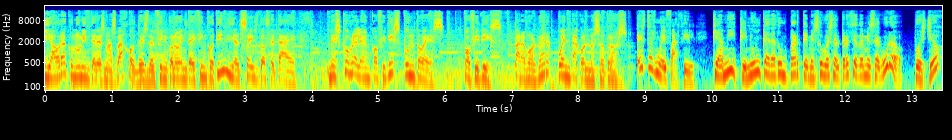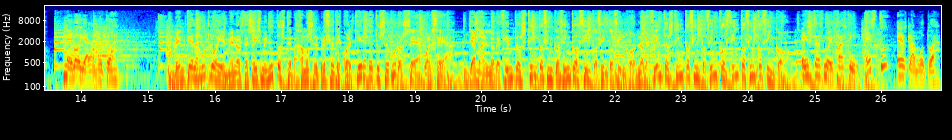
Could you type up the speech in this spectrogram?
y ahora con un interés más bajo desde el 595 TIN y el 612 TAE. Descúbrelo en cofidis.es. Cofidis, para volver cuenta con nosotros. Esto es muy fácil. ¿Que a mí, que nunca he dado un parte, me subes el precio de mi seguro? Pues yo me voy a la mutua. Vente a la mutua y en menos de 6 minutos te bajamos el precio de cualquiera de tus seguros, sea cual sea. Llama al 900-555-555. 900-555-555. Esto es muy fácil. Esto es la mutua.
